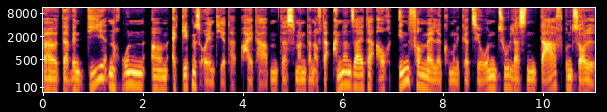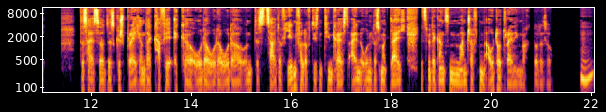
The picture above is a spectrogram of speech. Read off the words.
äh, da, wenn die einen hohen ähm, Ergebnisorientiertheit haben, dass man dann auf der anderen Seite auch informelle Kommunikation zulassen darf und soll. Das heißt, das Gespräch an der Kaffeeecke oder, oder, oder. Und das zahlt auf jeden Fall auf diesen Teamgeist ein, ohne dass man gleich jetzt mit der ganzen Mannschaft ein Outdoor-Training macht oder so. Hm.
